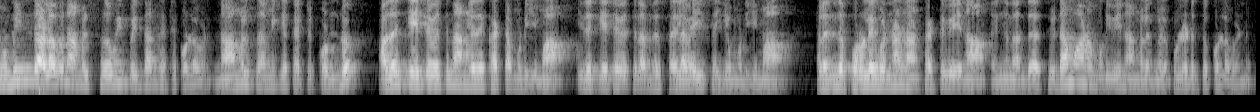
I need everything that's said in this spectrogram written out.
முடிந்த அளவு நாங்கள் சேமிப்பை தான் கற்றுக்கொள்ள வேண்டும். நாங்கள் சேமிக்க கற்றுக்கொண்டு அதற்கேற்ற விதத்தில் நாங்கள் இதை கட்ட முடியுமா? இதற்கேற்ற விதத்தில் அந்த செலவை செய்ய முடியுமா? அல்லது இந்த பொருளை வேணால் நான் கட்டுவேனா? என்கிற அந்த திடமான முடிவை நாங்கள் எங்களுக்குள் எடுத்துக்கொள்ள வேண்டும்.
